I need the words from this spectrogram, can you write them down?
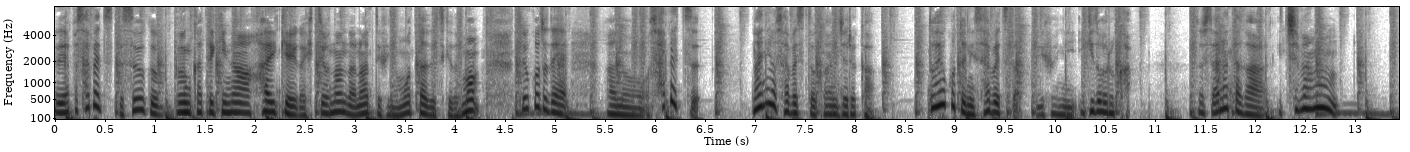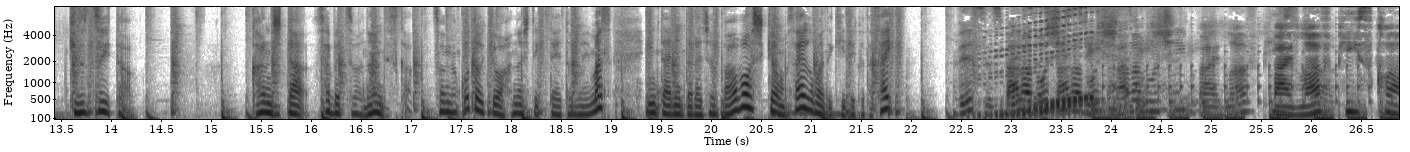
でやっぱ差別ってすごく文化的な背景が必要なんだなっていうふうに思ったんですけども。ということであの差別何を差別と感じるか。どういうことに差別だっていうふうに憤るか。そしてあなたが一番傷ついた感じた差別は何ですか。そんなことを今日は話していきたいと思います。インターネットラジオバーボーシ今日も最後まで聞いてください。This is Baba Boshi Station. Baba Boshi by Love Peace, by Love Peace Club.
